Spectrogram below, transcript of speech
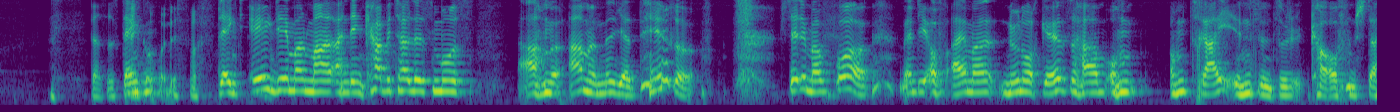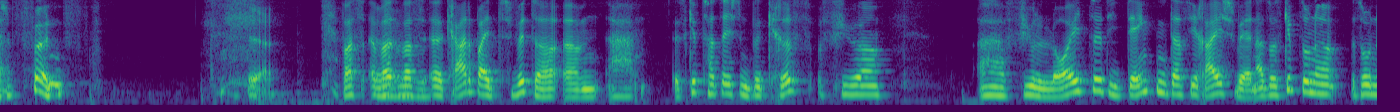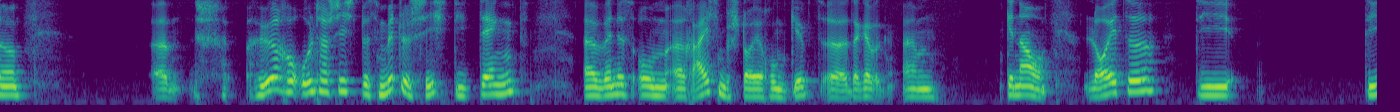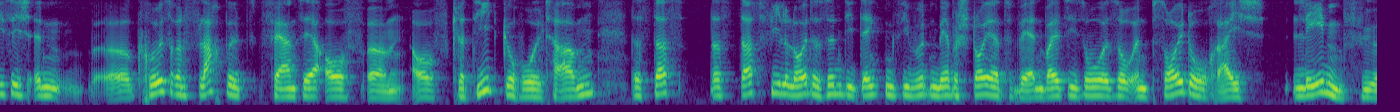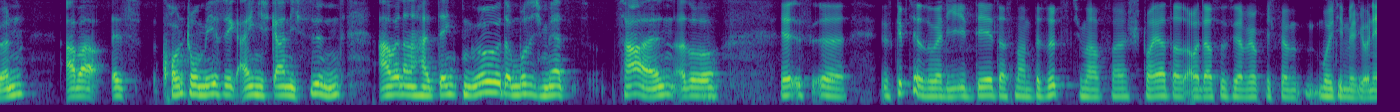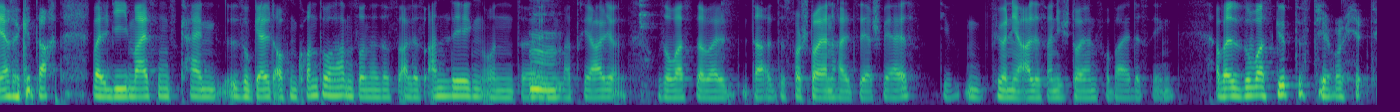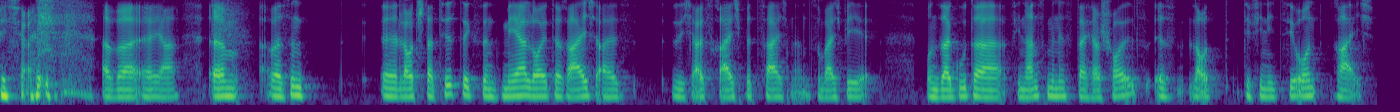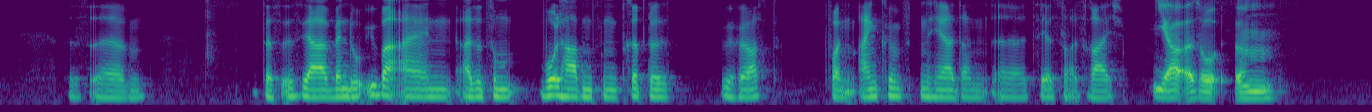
Das ist Denk, Kommunismus. Denkt irgendjemand mal an den Kapitalismus? Arme, arme Milliardäre. Stell dir mal vor, wenn die auf einmal nur noch Geld haben, um, um drei Inseln zu kaufen statt fünf. Ja. Was, ja, was, was äh, gerade bei Twitter, ähm, ah, es gibt tatsächlich einen Begriff für, äh, für Leute, die denken, dass sie reich werden. Also es gibt so eine, so eine ähm, höhere Unterschicht bis Mittelschicht, die denkt, äh, wenn es um äh, Reichenbesteuerung gibt, äh, da, ähm, genau, Leute, die die sich in äh, größeren Flachbildfernseher auf, ähm, auf Kredit geholt haben, dass das, dass das viele Leute sind, die denken, sie würden mehr besteuert werden, weil sie so, so ein Pseudo-Reich Leben führen, aber es kontomäßig eigentlich gar nicht sind, aber dann halt denken, oh, da muss ich mehr zahlen. Also. Ja, ist, äh, es gibt ja sogar die Idee, dass man Besitztümer versteuert, aber das ist ja wirklich für Multimillionäre gedacht, weil die meistens kein so Geld auf dem Konto haben, sondern das alles anlegen und äh, mhm. Materialien und sowas, da, weil da das Versteuern halt sehr schwer ist. Die führen ja alles an die Steuern vorbei, deswegen. Aber sowas gibt es theoretisch halt. aber äh, ja, ähm, aber es sind äh, laut Statistik sind mehr Leute reich, als sich als reich bezeichnen. Zum Beispiel unser guter Finanzminister Herr Scholz ist laut Definition reich. Das, ähm, das ist ja, wenn du über ein, also zum wohlhabendsten Drittel gehörst, von Einkünften her, dann äh, zählst du als reich. Ja, also ähm,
